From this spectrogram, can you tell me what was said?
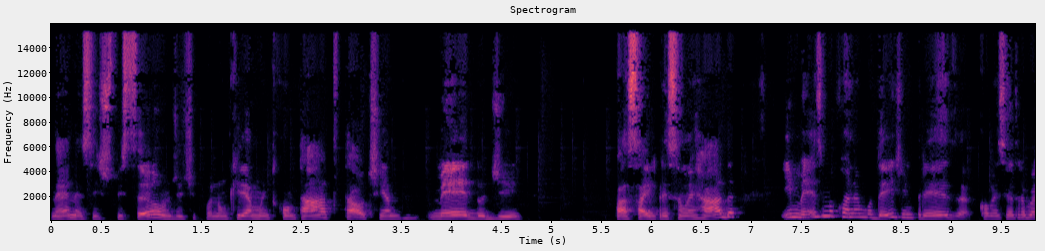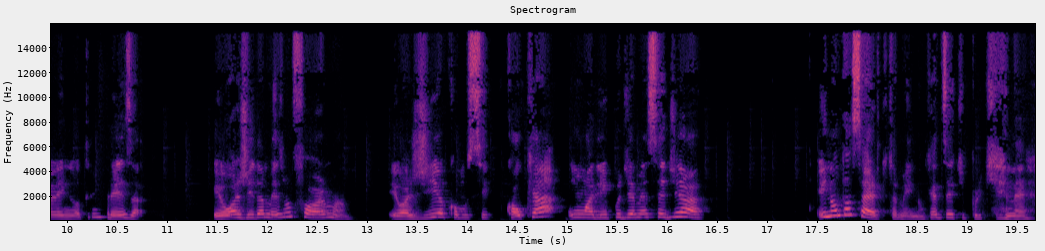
né, nessa instituição, de tipo, eu não queria muito contato, tal, tinha medo de passar a impressão errada. E mesmo quando eu mudei de empresa, comecei a trabalhar em outra empresa, eu agi da mesma forma. Eu agia como se qualquer um ali podia me assediar. E não tá certo também. Não quer dizer que porque, né,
